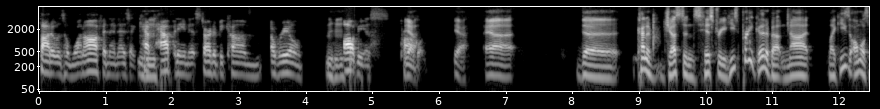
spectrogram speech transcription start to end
thought it was a one-off, and then as it kept mm-hmm. happening, it started to become a real mm-hmm. obvious problem. Yeah. yeah. Uh, the kind of Justin's history, he's pretty good about not like he's almost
